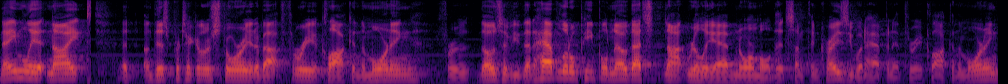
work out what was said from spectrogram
namely at night, at uh, this particular story at about 3 o'clock in the morning. For those of you that have little people, know that's not really abnormal that something crazy would happen at 3 o'clock in the morning.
